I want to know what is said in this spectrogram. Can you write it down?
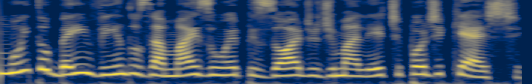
muito bem-vindos a mais um episódio de Malete Podcast.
